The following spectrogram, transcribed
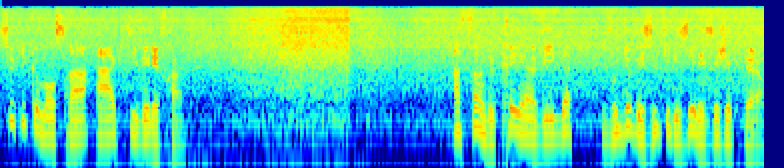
ce qui commencera à activer les freins. Afin de créer un vide, vous devez utiliser les éjecteurs.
